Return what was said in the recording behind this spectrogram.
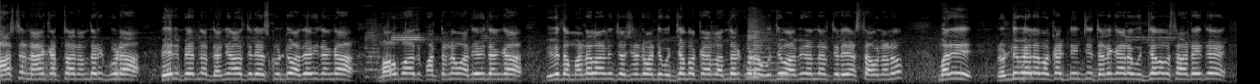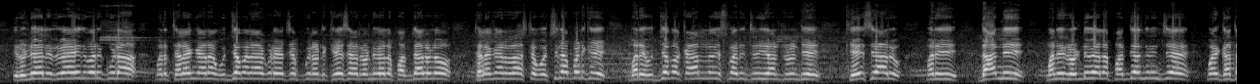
రాష్ట్ర నాయకత్వాన్ని అందరికీ కూడా పేరు పేరున ధన్యవాదాలు వేసుకుంటూ అదేవిధంగా మహబాద్ పట్టణం అదేవిధంగా వివిధ మండలాల నుంచి వచ్చినటువంటి ఉద్యమకారులందరికీ కూడా ఉద్యమ అభినందనలు తెలియజేస్తా ఉన్నాను. మరి రెండు వేల ఒకటి నుంచి తెలంగాణ ఉద్యమం స్టార్ట్ అయితే ఈ రెండు వేల ఇరవై ఐదు వరకు కూడా మరి తెలంగాణ ఉద్యమ నాయకుడిగా చెప్పుకున్నట్టు కేసీఆర్ రెండు వేల పద్నాలుగులో తెలంగాణ రాష్ట్రం వచ్చినప్పటికీ మరి ఉద్యమకారులను విస్మరించినటువంటి కేసీఆర్ మరి దాన్ని మరి రెండు వేల పద్దెనిమిది నుంచే మరి గత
